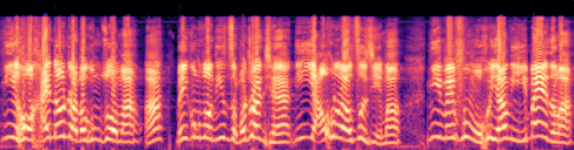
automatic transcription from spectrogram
你以后还能找到工作吗？啊，没工作你怎么赚钱？你养活得了自己吗？你以为父母会养你一辈子吗？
